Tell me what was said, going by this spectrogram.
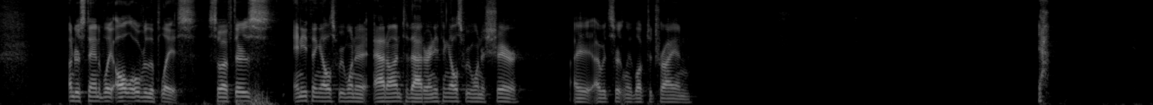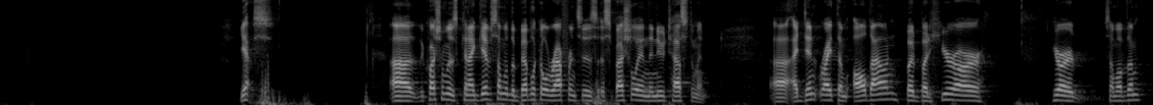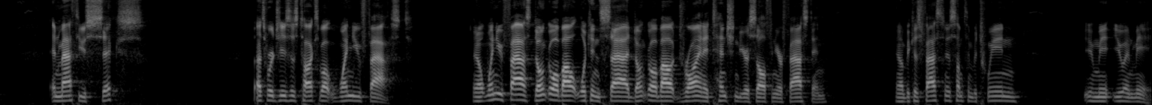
understandably all over the place. So if there's anything else we want to add on to that or anything else we want to share, I, I would certainly love to try and. Yes. Uh, the question was Can I give some of the biblical references, especially in the New Testament? Uh, I didn't write them all down, but, but here, are, here are some of them. In Matthew 6, that's where Jesus talks about when you fast. You know, when you fast, don't go about looking sad. Don't go about drawing attention to yourself in your fasting. You know, because fasting is something between you, me, you and me.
